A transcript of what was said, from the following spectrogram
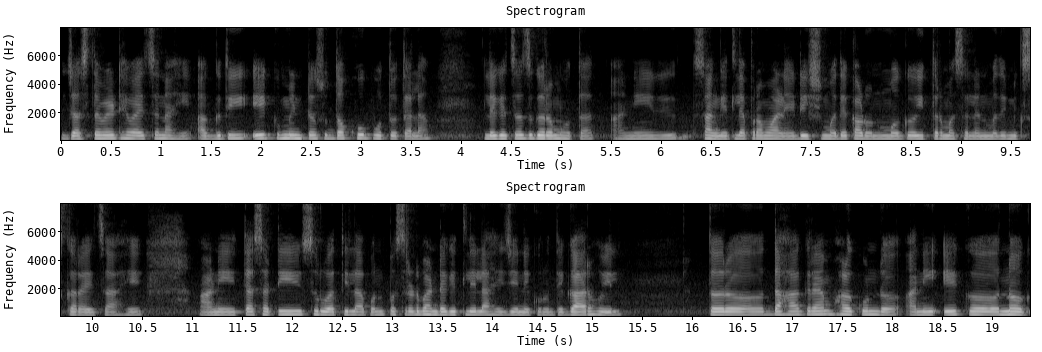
जास्त वेळ ठेवायचं नाही. अगदी एक मिनटंसुद्धा खूप होतं त्याला. लगेचच गरम होतात आणि सांगितल्याप्रमाणे डिशमध्ये काढून मग इतर मसाल्यांमध्ये मिक्स करायचं आहे. आणि त्यासाठी सुरुवातीला आपण पसरट भांडं घेतलेलं आहे जेणेकरून ते गार होईल. तर दहा ग्रॅम हळकुंड आणि एक नग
